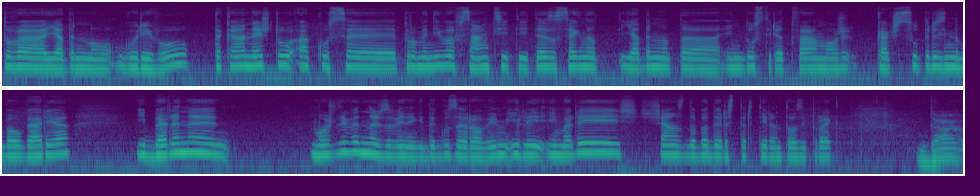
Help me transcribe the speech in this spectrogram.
това ядрено гориво. Така нещо, ако се промени в санкциите и те засегнат ядрената индустрия, това може как ще се отрази на България? И Белене може ли веднъж за винаги да го заровим или има ли шанс да бъде рестартиран този проект? Да,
